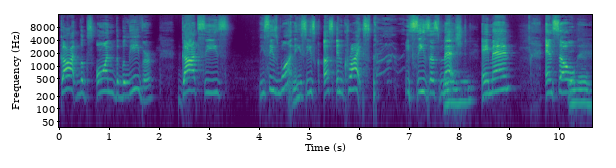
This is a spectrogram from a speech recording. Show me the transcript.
God looks on the believer, God sees he sees one. He sees us in Christ. he sees us meshed. Mm-hmm. Amen. And so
